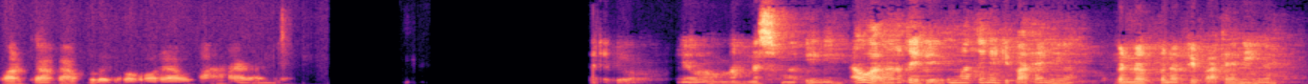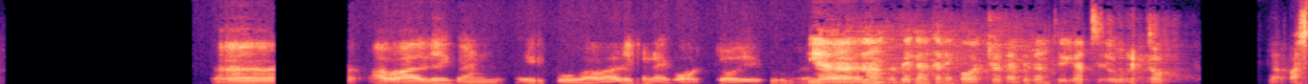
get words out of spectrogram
warga kapur itu Korea Utara kan itu ya Allah mati ini aku gak ngerti deh itu mati ini dipateni ya bener-bener dipateni ya Nah, awalnya kan itu awalnya kena koco itu kan. Iya, nah, ketika kan kena kocok, tapi kan dia kan urip tuh. Ya pas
